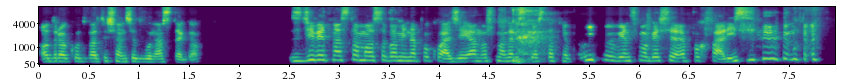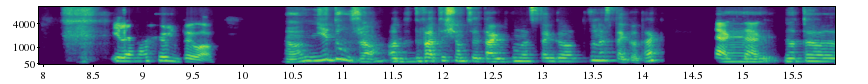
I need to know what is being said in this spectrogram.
od roku 2012 z 19 osobami na pokładzie. Janusz Maderski ostatnio policzył, więc mogę się pochwalić, ile nas już było. No, niedużo. Od 2012, 12, tak? Tak, e, tak. No to,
